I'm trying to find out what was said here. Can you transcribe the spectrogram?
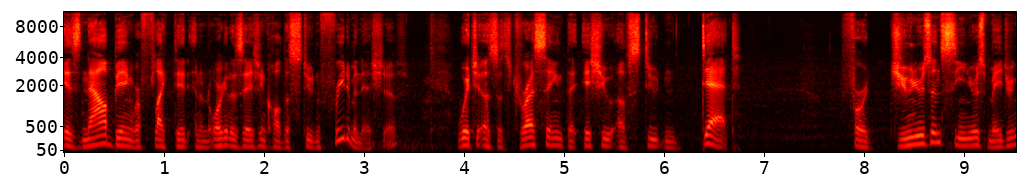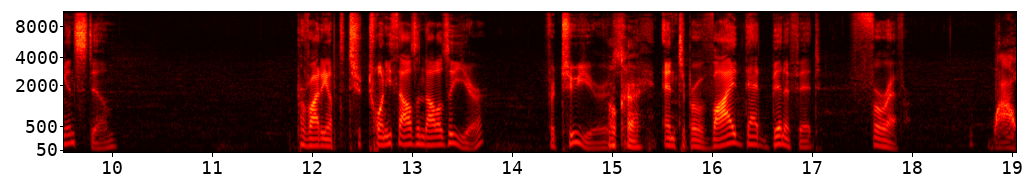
is now being reflected in an organization called the Student Freedom Initiative, which is addressing the issue of student debt for juniors and seniors majoring in STEM, providing up to $20,000 a year for two years. Okay. And to provide that benefit forever. Wow.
